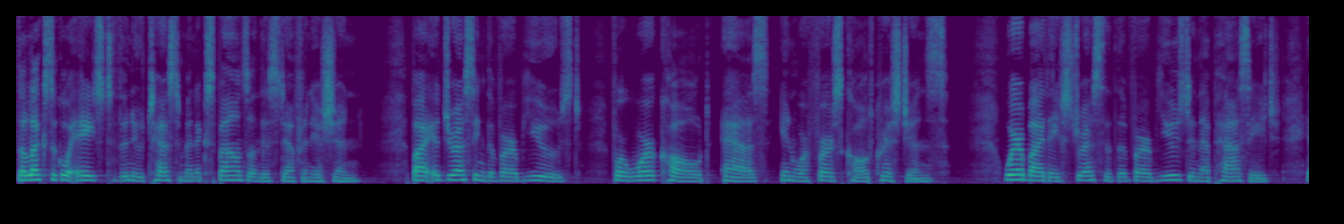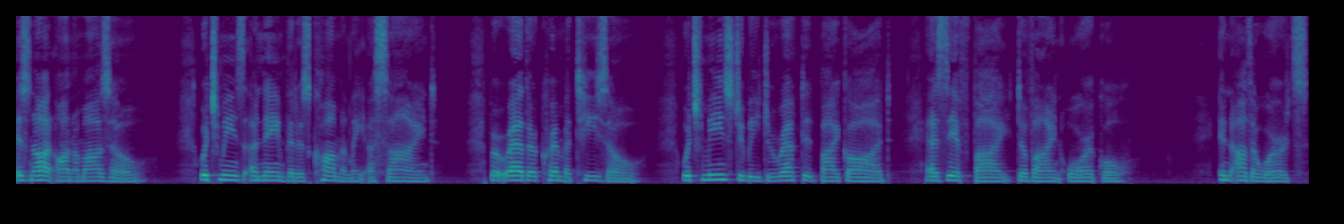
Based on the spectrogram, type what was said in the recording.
The lexical aids to the New Testament expounds on this definition by addressing the verb used for were called as in were first called Christians, whereby they stress that the verb used in that passage is not onomazo, which means a name that is commonly assigned, but rather chrematizo, which means to be directed by God as if by divine oracle. In other words,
